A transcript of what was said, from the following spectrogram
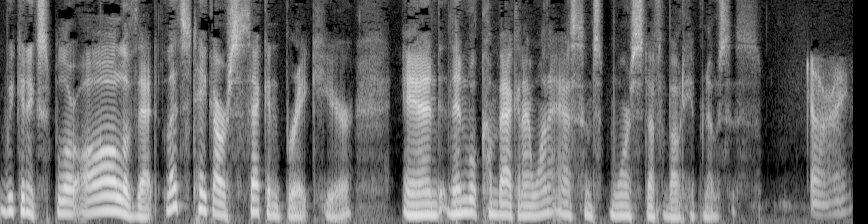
We can explore all of that. Let's take our second break here, and then we'll come back. And I want to ask some more stuff about hypnosis. All right.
